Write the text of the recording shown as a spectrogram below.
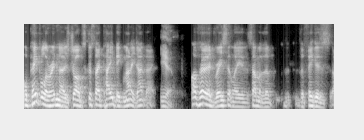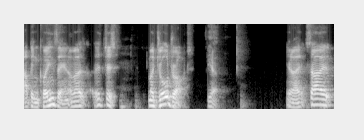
Well, people are in those jobs because they pay big money, don't they? Yeah, I've heard recently some of the the figures up in Queensland. I mean, it just my jaw dropped. yeah, You know, so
